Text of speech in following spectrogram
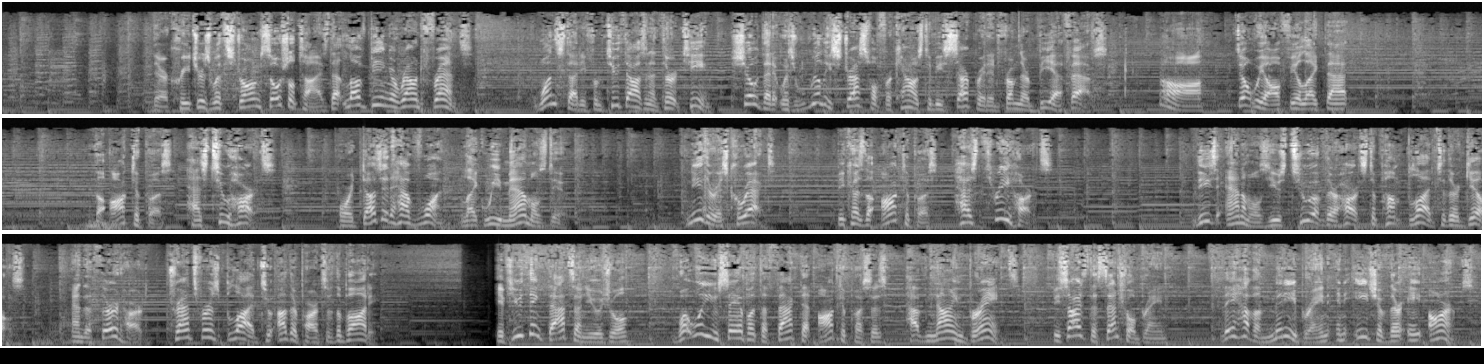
They're creatures with strong social ties that love being around friends. One study from 2013 showed that it was really stressful for cows to be separated from their BFFs. Aw, don't we all feel like that? The octopus has two hearts. Or does it have one, like we mammals do? Neither is correct, because the octopus has three hearts. These animals use two of their hearts to pump blood to their gills, and the third heart transfers blood to other parts of the body. If you think that's unusual, what will you say about the fact that octopuses have nine brains? Besides the central brain, they have a mini brain in each of their eight arms.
